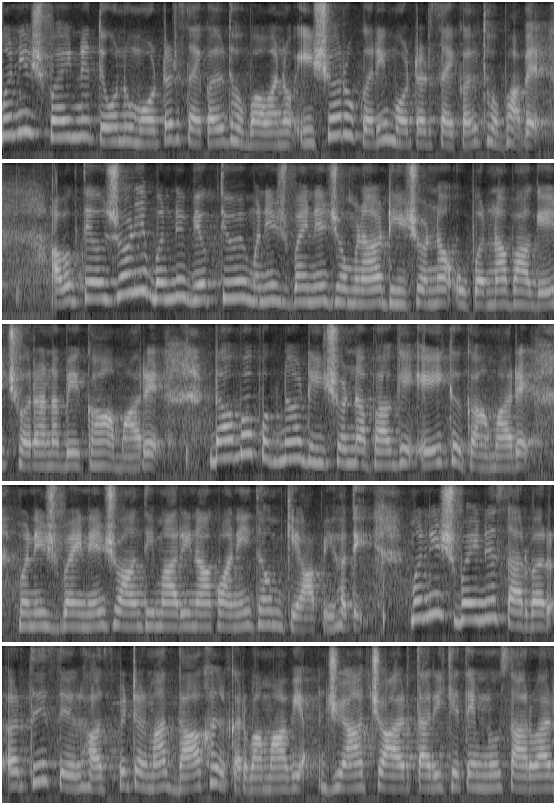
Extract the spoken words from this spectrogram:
મનીષભાઈને તેઓનું મોટરસાયકલ થોભાવવાનો ઈશારો કરી મોટરસાયકલ થોભાવેલ આ વખતે અજાણ્યા બંને વ્યક્તિઓએ મનીષભાઈને જમણા ઢીચણના ઉપરના ભાગે છરાના બે ઘા મારે. ડાબા પગના ઢીચણના ભાગે એક ઘા મારે. મનીષભાઈને જાનથી મારી નાખવાની ધમકી આપી હતી. મનીષભાઈને સારવાર અર્થે સિવિલ હોસ્પિટલમાં દાખલ કરવામાં આવ્યા, જ્યાં ચાર તારીખે તેમનું સારવાર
